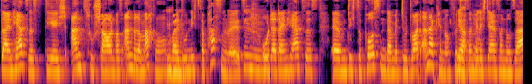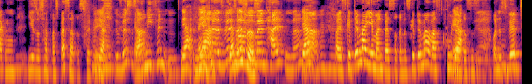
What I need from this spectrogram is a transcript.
dein Herz ist, dich anzuschauen, was andere machen, mhm. weil du nichts verpassen willst, mhm. oder dein Herz ist, ähm, dich zu posten, damit du dort Anerkennung findest, ja. dann will ich dir einfach nur sagen, mhm. Jesus hat was Besseres für dich. Ja. Du wirst es auch nie finden. Ja, nee, ja. es wird das nur ist im Moment halten, ne? Ja, mhm. weil es gibt immer jemand Besseren, es gibt immer was Cooleres es, und es mhm. wird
